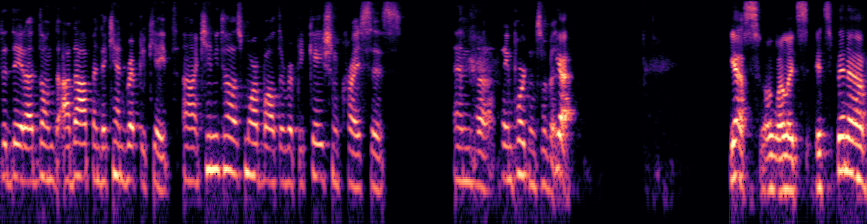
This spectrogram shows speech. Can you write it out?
the data don't add up and they can't replicate uh, can you tell us more about the replication crisis and uh, the importance of it. Yeah. Yes. Well it's it's been a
